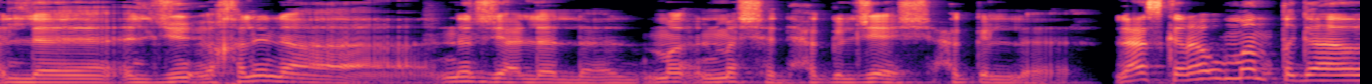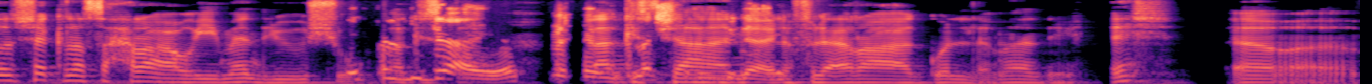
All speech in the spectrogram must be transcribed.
ال- الج... خلينا نرجع للمشهد حق الجيش حق ال- العسكر. هو منطقة شكلها صحراوي ما أدري وشو في البداية باكستان. ولا في العراق ولا ما أدري. إيش؟ آه،.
